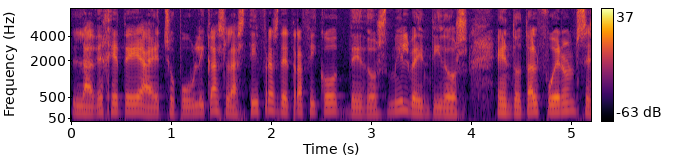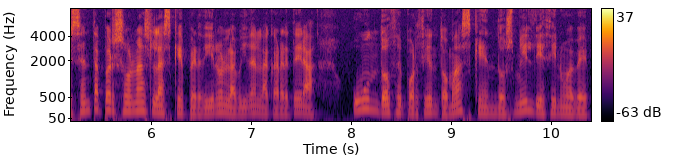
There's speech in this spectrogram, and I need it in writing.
La DGT ha hecho públicas las cifras de tráfico de 2022. En total fueron 60 personas las que perdieron la vida en la carretera, un 12% más que en 2019.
